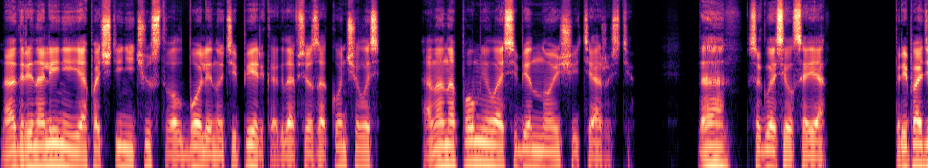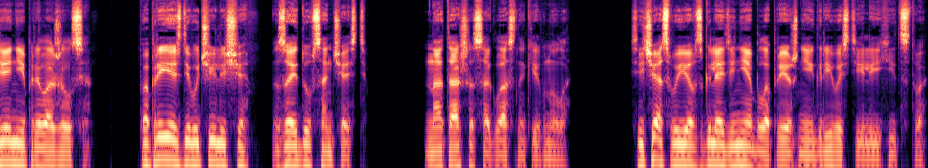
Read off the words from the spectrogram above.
На адреналине я почти не чувствовал боли, но теперь, когда все закончилось, она напомнила о себе ноющей тяжестью. «Да», — согласился я. При падении приложился. По приезде в училище зайду в санчасть. Наташа согласно кивнула. Сейчас в ее взгляде не было прежней игривости или ехидства,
